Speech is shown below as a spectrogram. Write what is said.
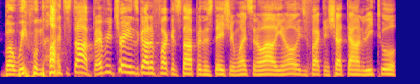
but we will not stop. Every train's gotta fucking stop in the station once in a while, you know? You fucking shut down, retool,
